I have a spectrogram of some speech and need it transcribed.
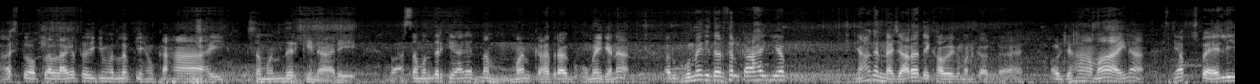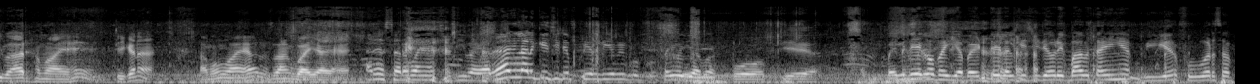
आज तो आपका लागत हो कि मतलब कि हम कहाँ है समंदर किनारे। तो आज समंदर किनारे इतना मन कहा रहा घूमेंगे ना। और घूमे की दरअसल कहा है कि अब यहाँ का नज़ारा दिखावे का मन कर रहा है। और जहाँ हम आए ना यहाँ पहली बार हम आए हैं ठीक है ना? हम आए हैं शशांक भाई आए हैं। अरे सर भाई भाई यार लड़की चीटे फेल दिए भी सही हो गया ये देखो भैया बैठे लड़की चीटे और एक बात बताई है बियर फूवर सब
